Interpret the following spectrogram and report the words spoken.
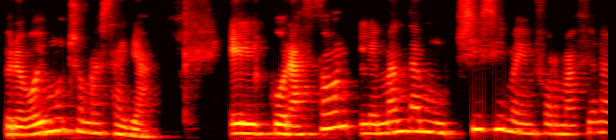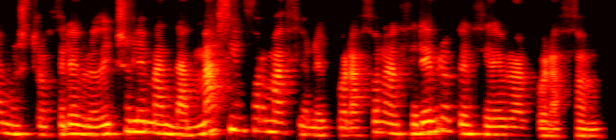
Pero voy mucho más allá. El corazón le manda muchísima información a nuestro cerebro, de hecho le manda más información el corazón al cerebro que el cerebro al corazón.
